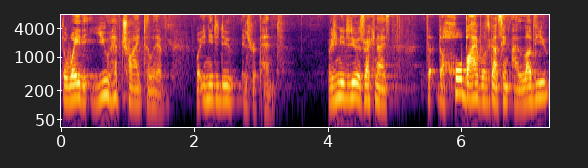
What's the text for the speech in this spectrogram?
the way that you have tried to live, what you need to do is repent. What you need to do is recognize the, the whole Bible is God saying, I love you,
